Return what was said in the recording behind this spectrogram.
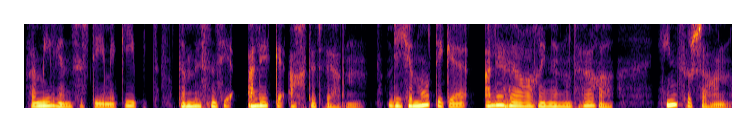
Familiensysteme gibt, dann müssen sie alle geachtet werden. Und ich ermutige alle Hörerinnen und Hörer, hinzuschauen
